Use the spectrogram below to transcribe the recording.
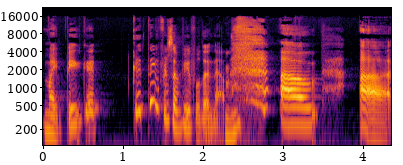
might be a good good thing for some people to know. Um, uh,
